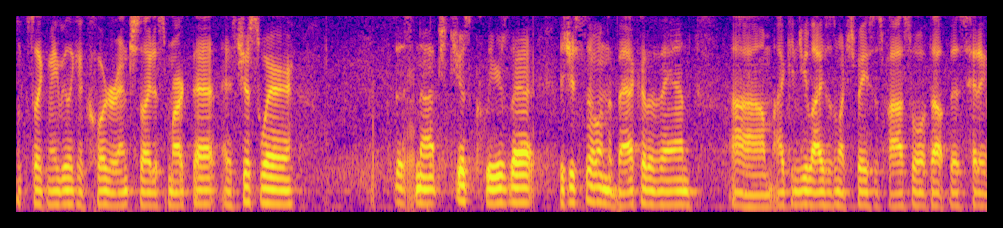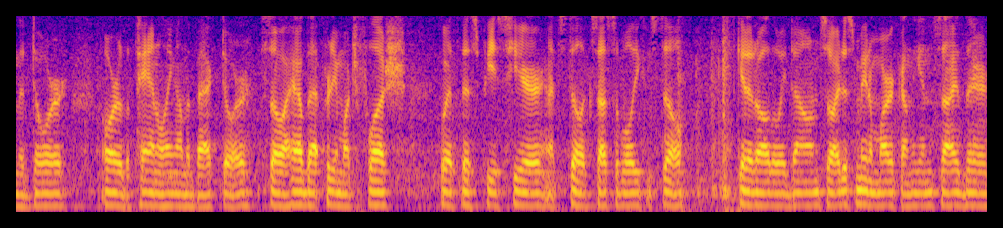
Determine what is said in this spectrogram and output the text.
looks like maybe like a quarter inch so I just marked that it's just where this notch just clears that it's just so in the back of the van um, I can utilize as much space as possible without this hitting the door or the paneling on the back door. So I have that pretty much flush with this piece here and it's still accessible. You can still get it all the way down. So I just made a mark on the inside there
